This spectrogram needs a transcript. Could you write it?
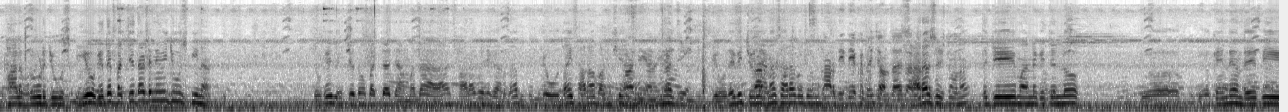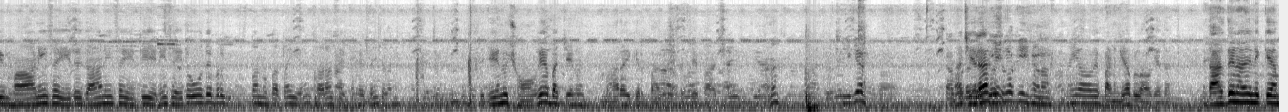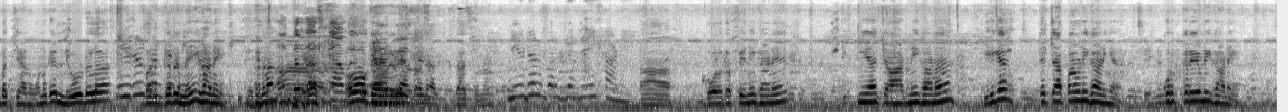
ਫਲ ਫਰੂਟ ਜੂਸ ਪੀਓਗੇ ਤੇ ਬੱਚੇ ਤੁਹਾਡੇ ਨੇ ਵੀ ਜੂਸ ਪੀਣਾ। ਕਿਉਂਕਿ ਜਦੋਂ ਬੱਚਾ ਜੰਮਦਾ ਸਾਰਾ ਕੁਝ ਕਰਦਾ ਪਿਓ ਦਾ ਹੀ ਸਾਰਾ ਵੰਸ਼ ਹੈ। ਹਾਂਜੀ ਹਾਂਜੀ ਪਿਓ ਦੇ ਵਿੱਚੋਂ ਲੈਣਾ ਸਾਰਾ ਕੁਝ ਉਹਨੇ ਘਰ ਦੀ ਦੇਖ ਤੋਂ ਚੱਲਦਾ ਹੈ ਸਾਰਾ ਸਿਸਟਮ ਨਾ ਤੇ ਜੇ ਮੰਨ ਕੇ ਚੱਲੋ ਕਹਿੰਦੇ ਹੁੰਦੇ ਵੀ ਮਾਂ ਨਹੀਂ ਸਹੀ ਤੇ ਜਾਂ ਨਹੀਂ ਸਹੀ ਧੀ ਨਹੀਂ ਸਹੀ ਤੇ ਉਹ ਤੇ ਪਰ ਤੁਹਾਨੂੰ ਪਤਾ ਹੀ ਹੈ ਸਾਰਾ ਸਿਸਟਮ ਇਦਾਂ ਹੀ ਚੱਲਣਾ ਤੇ ਜੇ ਇਹਨੂੰ ਸ਼ੌਂਕ ਹੈ ਬੱਚੇ ਨੂੰ ਮਹਾਰਾਜ ਕਿਰਪਾ ਕਰੇ ਸੱਚੇ ਪਾਤਸ਼ਾਹ ਹਨਾ ਠੀਕ ਹੈ। ਪੁੱਛ ਲਓ ਕੀ ਖਾਣਾ। ਨਹੀਂ ਉਹ ਬਣ ਗਿਆ ਬਲੌਗ ਇਹਦਾ। ਦੱਸ ਦੇ ਨਾਲੇ ਨਿੱਕਿਆਂ ਬੱਚਿਆਂ ਨੂੰ ਉਹਨੂੰ ਕਿ ਨਿਊਡਲ 버ਗਰ ਨਹੀਂ ਖਾਣੇ ਹਨਾ ਉਹ ਕੈਮਰੇ ਵਿੱਚ। ਦੱਸ। ਉਹਨਾਂ। ਨਿਊਡਲ 버ਗਰ ਨਹੀਂ ਖਾਣੇ। ਹਾਂ ਗੋਲ ਗੱਪੇ ਨਹੀਂ ਖਾਣੇ ਟਿੱਕੀਆਂ ਚਾਟ ਨਹੀਂ ਖਾਣਾ। ਠੀਕ ਹੈ? ਤੇ ਚਾਪਾਂ ਵੀ ਨਹੀਂ ਖਾਣੀਆਂ ਕੁਰਕਰੇ ਵੀ ਨਹੀਂ ਖਾਣੇ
